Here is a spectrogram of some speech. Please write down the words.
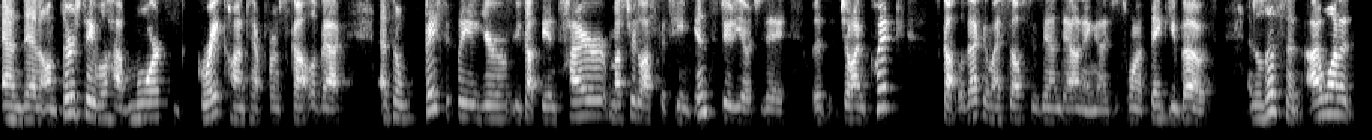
And then on Thursday we'll have more great content from Scott Levesque. And so basically you're you got the entire Must Read Alaska team in studio today with John Quick, Scott Levesque, and myself, Suzanne Downing. And I just want to thank you both. And listen, I want to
